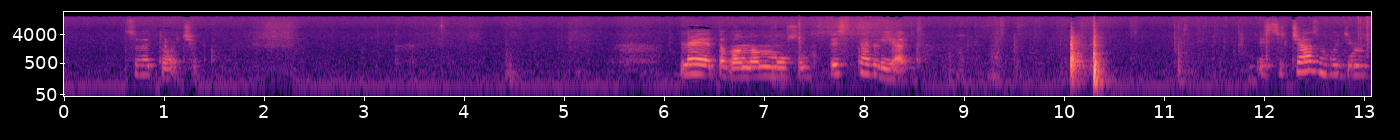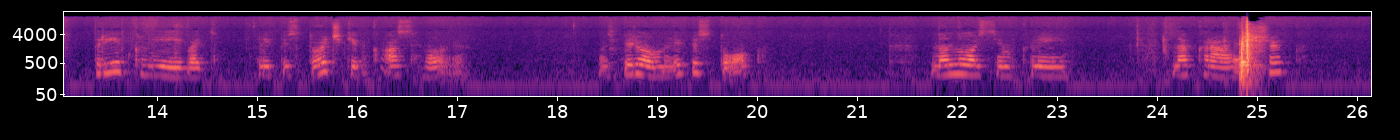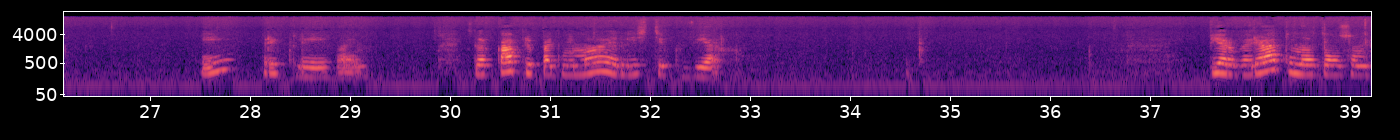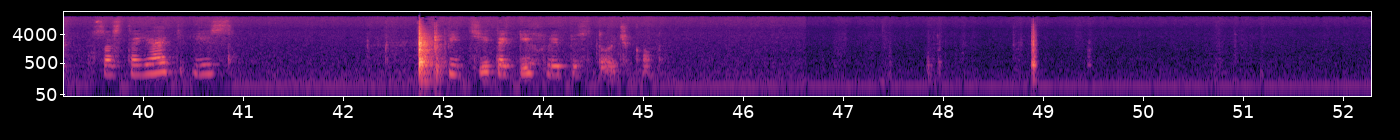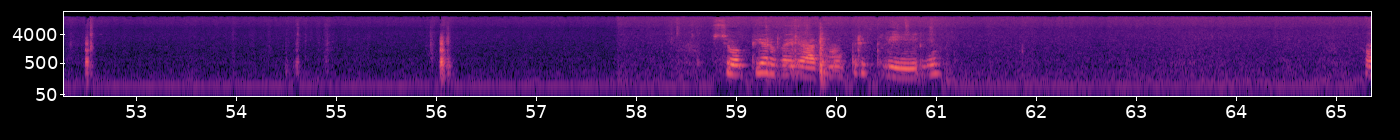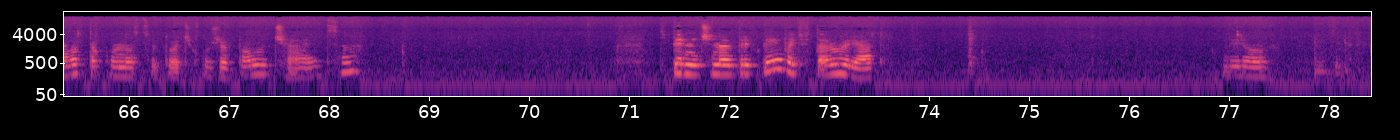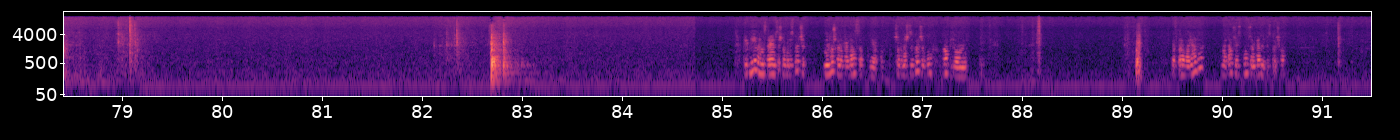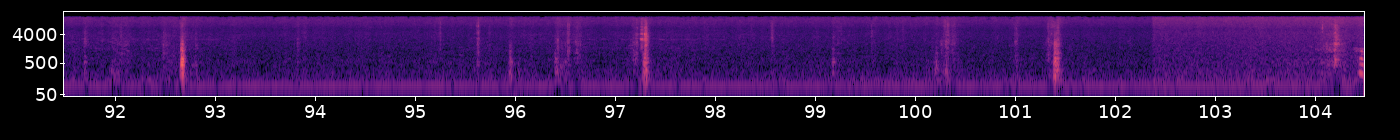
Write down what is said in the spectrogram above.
цветочек. Для этого нам нужен пистолет. И сейчас будем приклеивать лепесточки к основе. Вот берем лепесток, наносим клей на краешек и приклеиваем, слегка приподнимая листик вверх. Первый ряд у нас должен состоять из пяти таких лепесточков. Все, первый ряд мы приклеили. Вот такой у нас цветочек уже получается. Теперь начинаем приклеивать второй ряд. Берем немножко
